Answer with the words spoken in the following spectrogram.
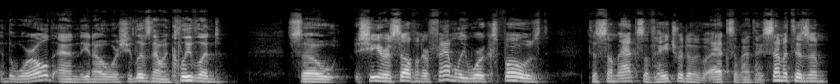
in the world, and you know where she lives now in Cleveland. So she herself and her family were exposed to some acts of hatred, of acts of anti-Semitism.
